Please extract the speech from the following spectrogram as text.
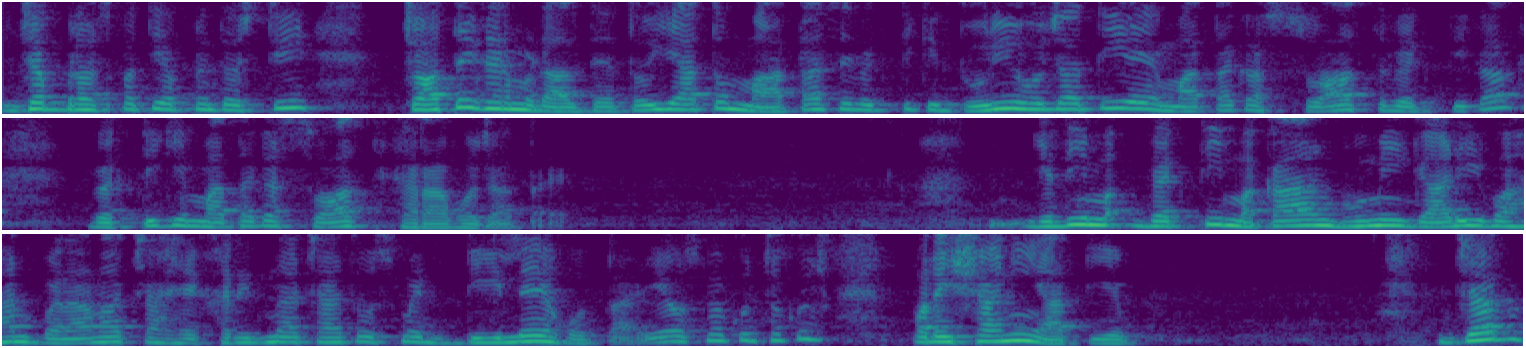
जब बृहस्पति अपनी दृष्टि चौथे घर में डालते हैं तो या तो माता से व्यक्ति की दूरी हो जाती है या माता का स्वास्थ्य व्यक्ति का, व्यक्ति की माता का स्वास्थ्य खराब हो जाता है। यदि व्यक्ति मकान, भूमि, गाड़ी, वाहन बनाना चाहे, खरीदना चाहे तो उसमें डिले होता है या उसमें कुछ ना कुछ परेशानी आती है। जब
